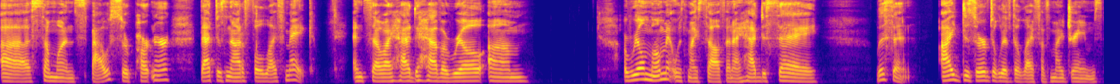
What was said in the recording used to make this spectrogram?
uh, someone's spouse or partner, that does not a full life make. And so I had to have a real, um, a real moment with myself. And I had to say, listen, I deserve to live the life of my dreams.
